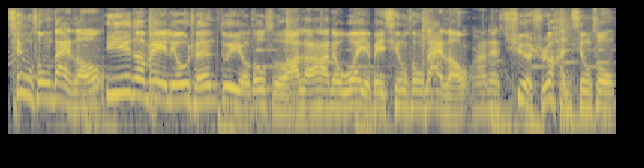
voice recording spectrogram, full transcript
轻松带走，一个没留神，队友都死完了啊！这我也被轻松带走啊！这确实很轻松，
